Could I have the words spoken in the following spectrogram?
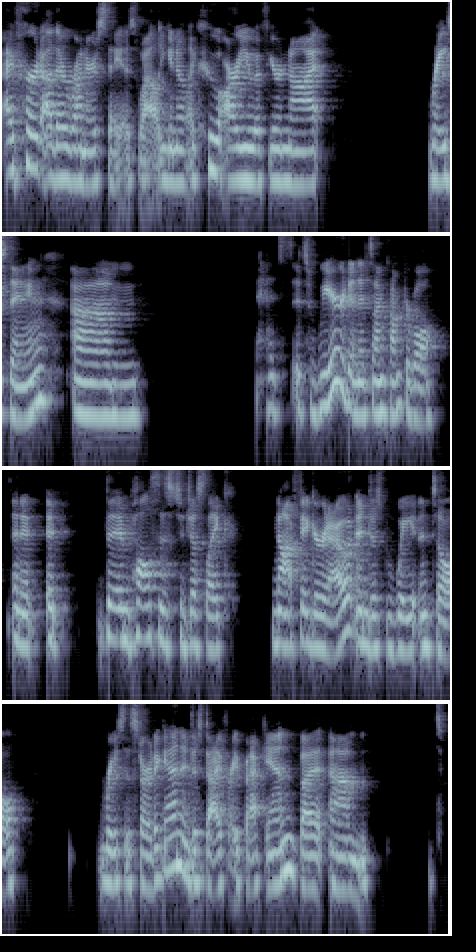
I've heard other runners say as well. You know, like who are you if you're not racing? Um, it's it's weird and it's uncomfortable, and it it the impulse is to just like not figure it out and just wait until races start again and just dive right back in. But um, it's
